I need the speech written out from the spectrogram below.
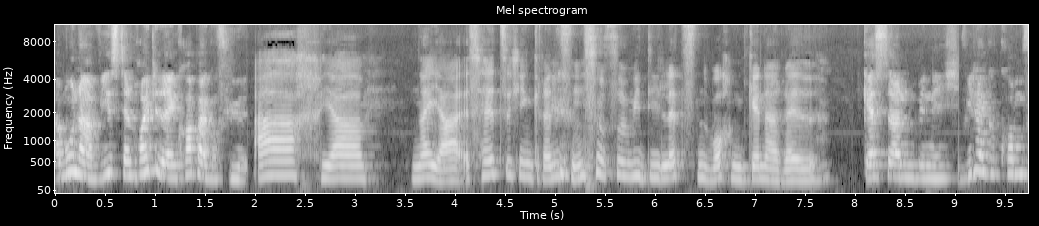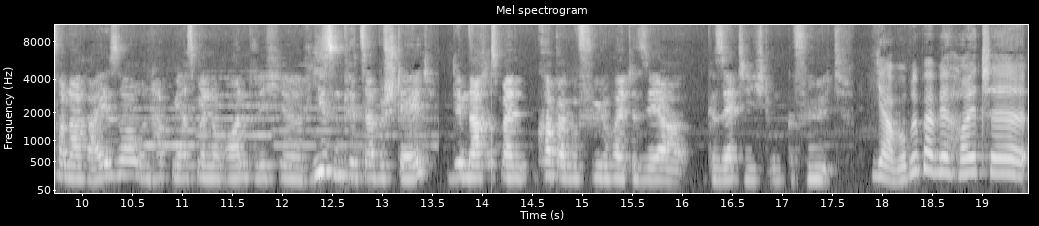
Ramona, wie ist denn heute dein Körpergefühl? Ach ja, naja, es hält sich in Grenzen, so wie die letzten Wochen generell. Gestern bin ich wiedergekommen von einer Reise und habe mir erstmal eine ordentliche Riesenpizza bestellt. Demnach ist mein Körpergefühl heute sehr gesättigt und gefüllt. Ja, worüber wir heute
